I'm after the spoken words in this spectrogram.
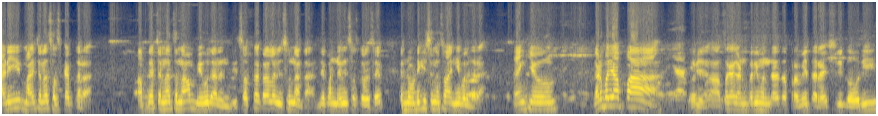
आणि माझ्या चॅनल सबस्क्राईब करा. आपल्या चॅनलचं नाव मेहुल आनंदी. सबस्क्राईब करायला विसरू नका. जे पण नवीन सबस्क्राईब असेल नोटिफिकेशन असं एनेबल करा. Thank you Ganpati Bappa. असं काय गणपती मंदिराचा प्रवेतर आहे. श्री गौरी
